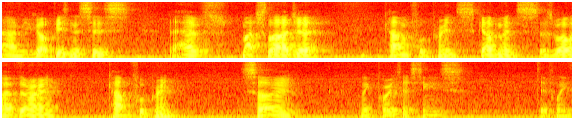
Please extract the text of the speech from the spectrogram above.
Um, you've got businesses that have much larger carbon footprints. Governments as well have their own carbon footprint. So I think protesting is definitely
